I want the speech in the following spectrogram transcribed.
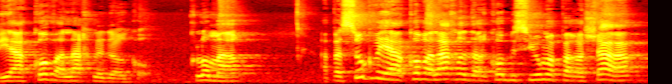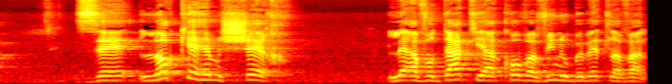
ויעקב הלך לדרכו. כלומר, הפסוק ויעקב הלך לדרכו בסיום הפרשה זה לא כהמשך לעבודת יעקב אבינו בבית לבן.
